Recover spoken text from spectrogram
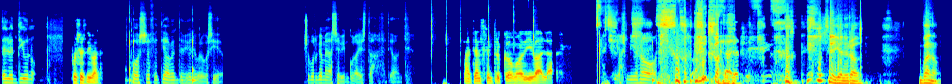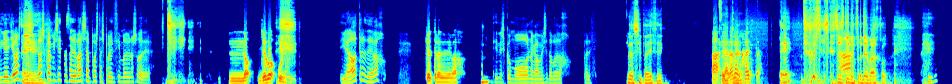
El 21. Pues es Dybala. Pues efectivamente, Miguel, yo creo que sí. eh. No sé por qué me da ese vínculo. Ahí está, efectivamente. Pate al centro como Dybala. Dios mío, no. Joder. Miguel, bro. Bueno, Miguel, ¿llevas dos, Eh. dos camisetas del Barça puestas por encima de una sudadera? No, llevo una. ¿Y la otra de debajo? ¿Qué otra de debajo? Tienes como una camiseta por debajo, parece. así parece. Ah, Como- la naranja esta. ¿Eh? ¿Cuántas cosas Ah. tiene por debajo?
